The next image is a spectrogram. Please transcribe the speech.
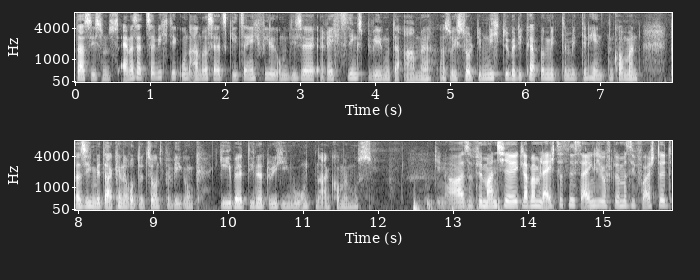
das ist uns einerseits sehr wichtig und andererseits geht es eigentlich viel um diese Rechts-Links-Bewegung der Arme. Also ich sollte ihm nicht über die Körpermitte mit den Händen kommen, dass ich mir da keine Rotationsbewegung gebe, die natürlich irgendwo unten ankommen muss. Genau, also für manche, ich glaube, am leichtesten ist eigentlich oft, wenn man sich vorstellt,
